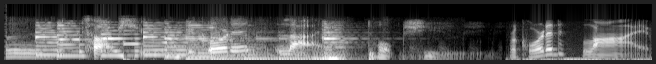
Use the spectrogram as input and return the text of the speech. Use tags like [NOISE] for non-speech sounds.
Talk show. Recorded live. Talk show. Recorded live.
